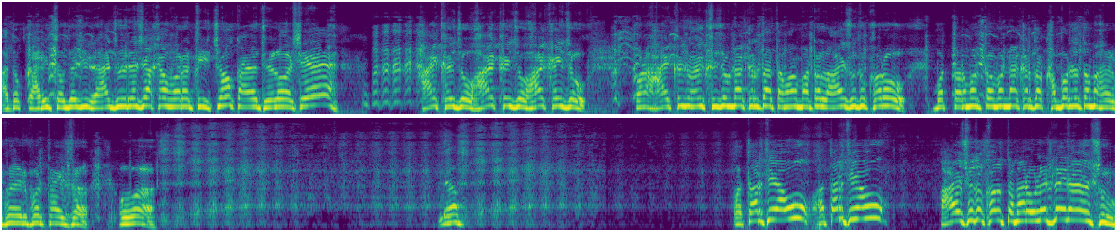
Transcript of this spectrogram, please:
આ તો કારી ચૌદરજી રાહ જોઈ રહ્યા છે આખા વરસથી ચો, કાયો થયેલો હશે? હાય ખાઈ જાઉં હાય ખાઈ જાઉં હાય ખાઈ જાઉં પણ હાય ખાઈ જાઉં હાય ખાઈ જાઉં ના કરતા તમારા માટે લાય છું ખરો. બસ તરમણ તરમણ ના કરતા ખબર છે તમે હરફર હરફર થાય છે. ઓવા. લે અત્યારથી આવું અત્યારથી આવું. આવ્યો છું તો ખરું, તમારે ઉલટ લઈને આવ્યો છું.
